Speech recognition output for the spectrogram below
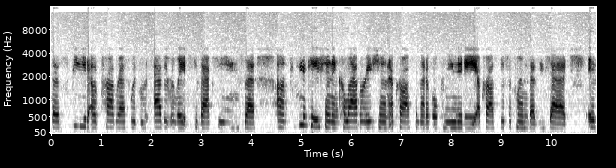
the speed of progress with as it relates to vaccines, the um, communication and collaboration across the medical community, across disciplines, as you said, is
